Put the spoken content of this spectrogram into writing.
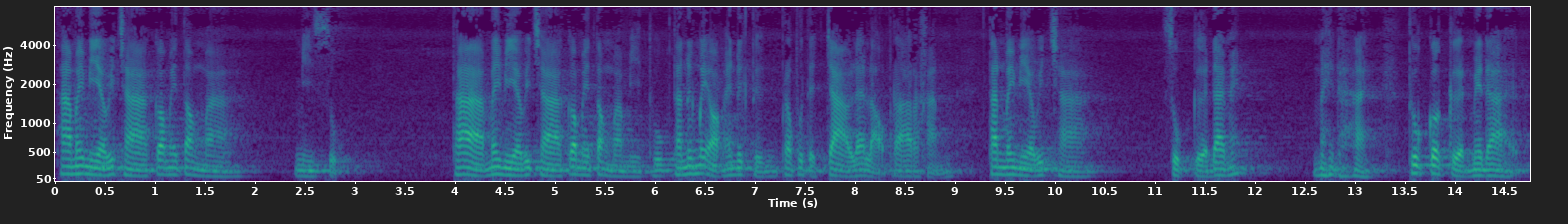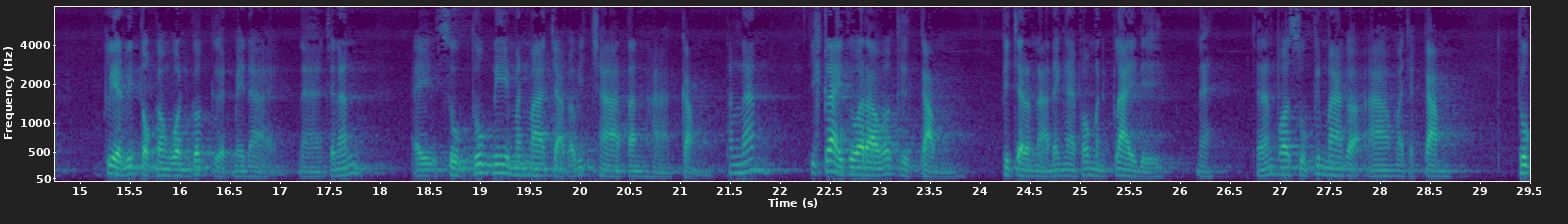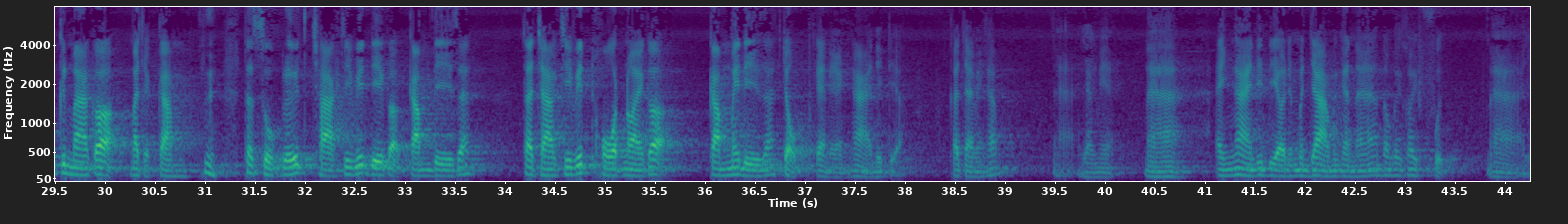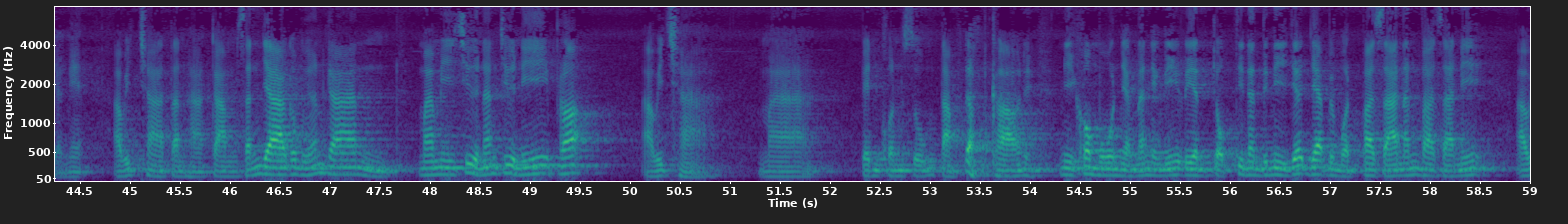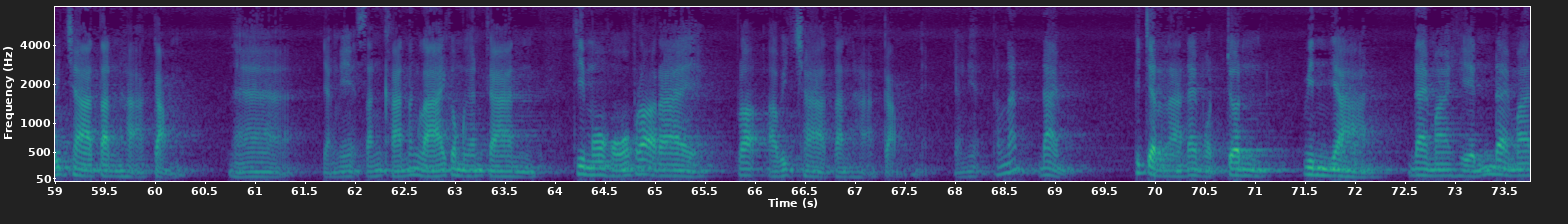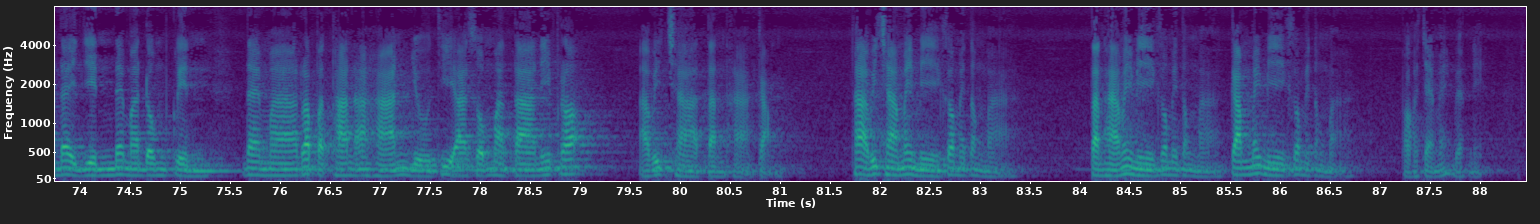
ถ้าไม่มีอวิชชาก็ไม่ต้องมามีสุข ถ้าไม่มีอวิชชาก็ไม่ต้องมามีทุกข์ท่านนึกไม่ออกให้นึกถึง พระพุทธเจ้าและเหล่าพระอรหันต์ท่านไม่มีอวิชชา สุขเกิดได้ไหมไม่ได้ ทุกข์ก็เกิดไม่ได้ เครียดวิตกกังวลก็เกิดไม่ได้นะฉะนั้นไอ้สุขทุกข์นี่มันมาจากอวิชชาตันหากรรม ทั้งนั้นที่ใกล้ตัวเราก็คือกรรมพิจารณาได้ง่ายเพราะมันใกล้ดีนะฉะนั้นพอสุขขึ้นมาก็อามาจากกรรม ทุกข์ขึ้นมาก็มาจากกรรม ถ้าสุขหรือฉากชีวิตดีก็กรรมดีซะถ้าฉากชีวิตโหดหน่อยก็กรรมไม่ดีซะจบแค่นี้ง่ายนิดเดียวเข้าใจไหมครับอย่างนี้นะไอ้ง่ายนิดเดียวเนี่ยมันยากเหมือนกันนะ ต้องค่อยๆฝึกนะอย่างนี้ อวิชชาตันหากรรม สัญญาก็เหมือนกัน มามีชื่อนั้นชื่อนี้ เพราะอาวิชชามาเป็นคนสูงต่ำดำขาวเนี่ยมีข้อมูลอย่างนั้นอย่างนี้เรียนจบที่นั่นที่นี่เยอะแยะไปหมดภาษานั้นภาษานี้ อวิชชาตันหากรรมนะอย่างนี้สังขารทั้งหลายก็เหมือนกัน ที่โมโห เพราะอะไร เพราะอาวิชชาตันหากรรมเนี่ยอย่างนี้ทั้งนั้นได้พิจารณาได้หมดจนวิญญาณ ได้มาเห็นได้มาได้ยินได้มาดมกลิ่น ได้มารับประทานอาหารอยู่ที่อาสมมาตานี้เพราะอาวิชชาตันหากรรม ถ้าอาวิชชาไม่มีก็ไม่ต้องมา ตัณหาไม่มีก็ไม่ต้องมา กรรมไม่มีก็ไม่ต้องมา พอเข้าใจไหมแบบนี้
